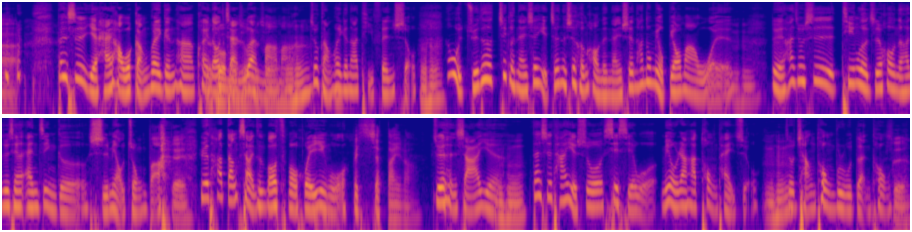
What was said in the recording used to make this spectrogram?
但是也还好，我赶快跟他快刀斩乱麻嘛，就赶快跟他提分手。那、嗯、我觉得这个男生也真的是很好的男生，他都没有彪骂我，哎、嗯，对，他就是听了之后呢，他就先安静个十秒钟吧，对，因为他当下也真的不知道怎么回应我，被吓呆了。觉得很傻眼，嗯、但是他也说谢谢我，没有让他痛太久，嗯、就长痛不如短痛，是。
